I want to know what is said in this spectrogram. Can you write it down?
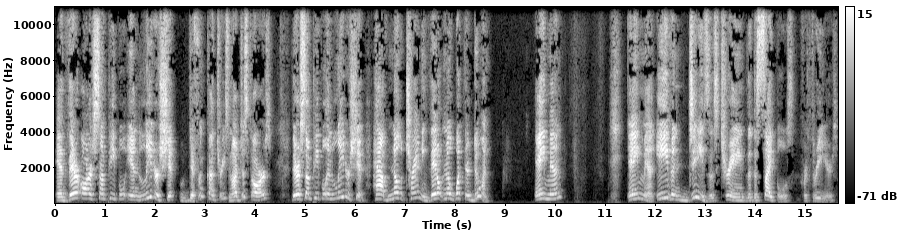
And there are some people in leadership, different countries, not just ours, there are some people in leadership have no training. They don't know what they're doing. Amen. Amen. Even Jesus trained the disciples for three years.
